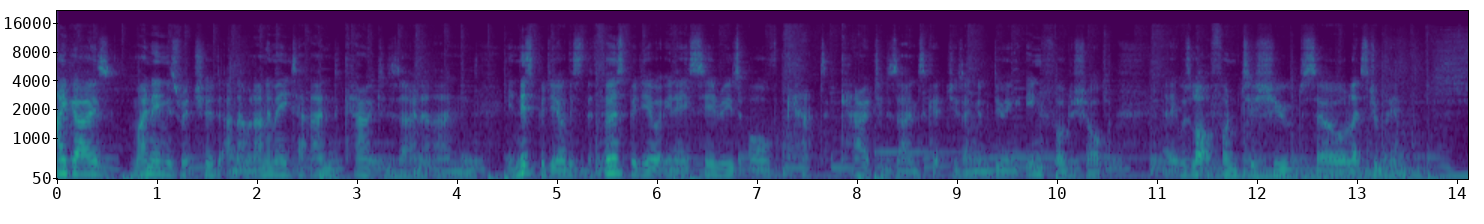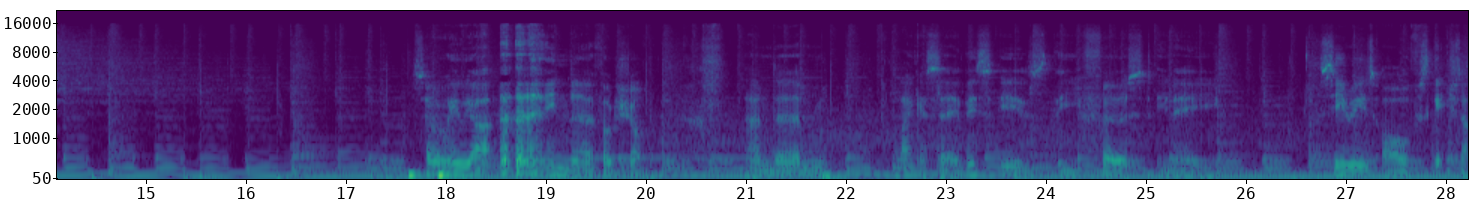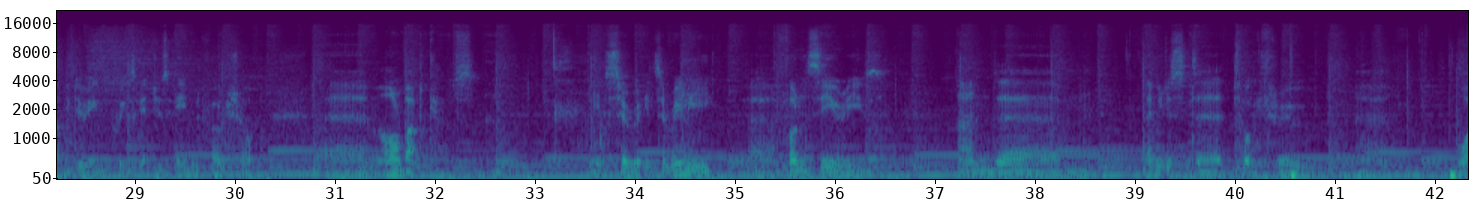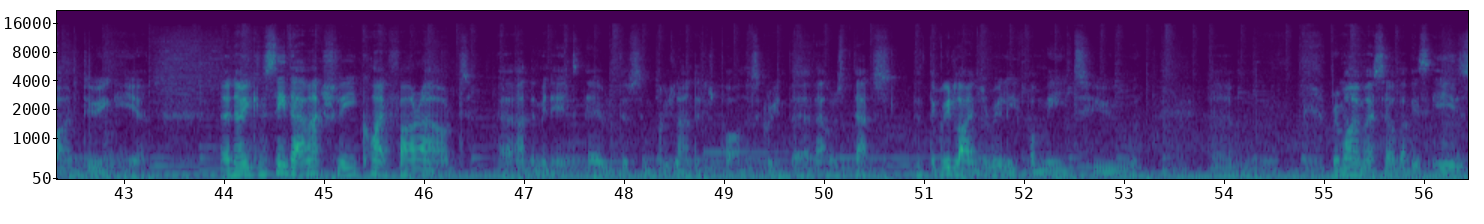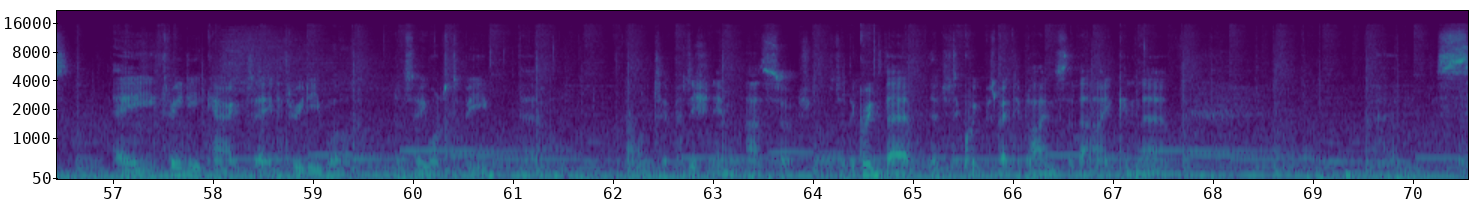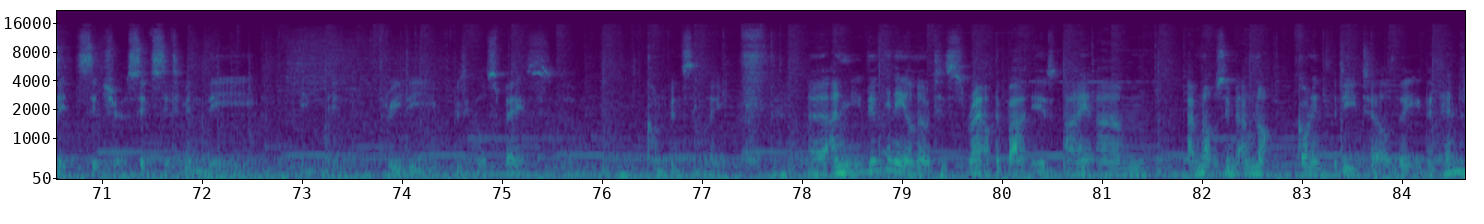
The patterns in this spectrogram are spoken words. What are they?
Hi guys, my name is Richard and I'm an animator and character designer and in this video, this is the first video in a series of cat character design sketches I'm going to be doing in Photoshop. Uh, it was a lot of fun to shoot so let's jump in. So here we are in Photoshop and um, like I say this is the first in a series of sketches I'll be doing, quick sketches in Photoshop, um, all about cats. It's a it's a really uh, fun series, and um, let me just uh, talk you through uh, what I'm doing here. Uh, now you can see that I'm actually quite far out uh, at the minute. There, there's some grid lines I just put on the screen there. That was that's the, the grid lines are really for me to um, remind myself that this is a 3D character in a 3D world, and so he wants to be. Um, I want to position him as such. So the grid there, just a quick perspective line, so that I can uh, um, sit, sit sit sit him in the in in 3D physical space um, convincingly. Uh, and the other thing that you'll notice right off the bat is I am I'm not zoomed I'm not gone into the details. The the tend,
